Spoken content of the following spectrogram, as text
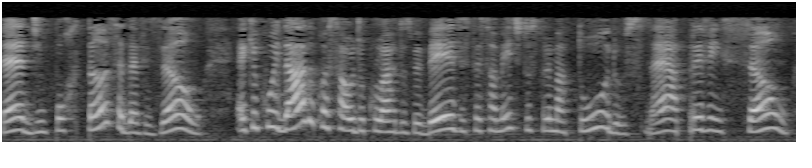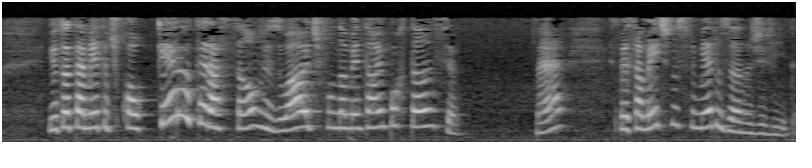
né, de importância da visão, é que o cuidado com a saúde ocular dos bebês, especialmente dos prematuros, né, a prevenção e o tratamento de qualquer alteração visual é de fundamental importância né? especialmente nos primeiros anos de vida.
